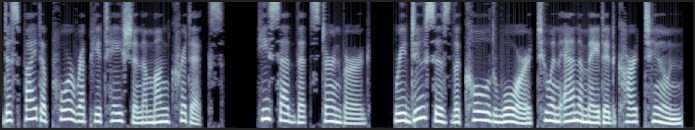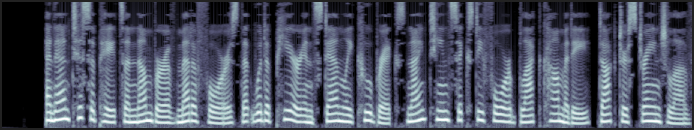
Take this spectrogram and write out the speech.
despite a poor reputation among critics. He said that Sternberg reduces the Cold War to an animated cartoon and anticipates a number of metaphors that would appear in Stanley Kubrick's 1964 black comedy, Dr. Strangelove.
